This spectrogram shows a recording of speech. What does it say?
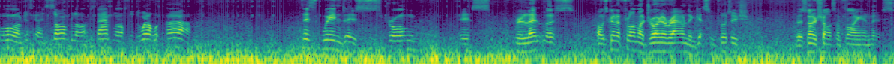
Oh, I'm just getting sandblast, sandblast as well. Ah! This wind is strong. It's relentless. I was going to fly my drone around and get some footage. There's no chance I'm flying in this.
